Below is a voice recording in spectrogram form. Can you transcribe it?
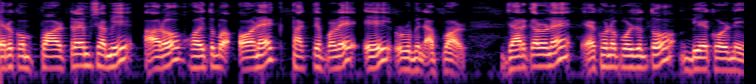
এরকম পার্ট টাইম স্বামী আরও হয়তোবা অনেক থাকতে পারে এই রুমিন আপার, যার কারণে এখনও পর্যন্ত বিয়ে করেনি।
